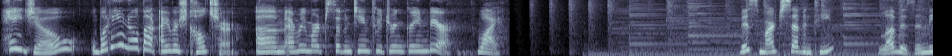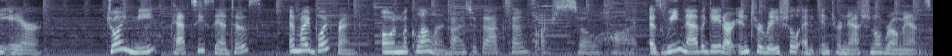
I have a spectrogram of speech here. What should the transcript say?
Hey Joe, what do you know about Irish culture? Um, every March 17th we drink green beer. Why? This March 17th, love is in the air. Join me, Patsy Santos, and my boyfriend, Owen McClellan. Guys with accents are so hot. As we navigate our interracial and international romance,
